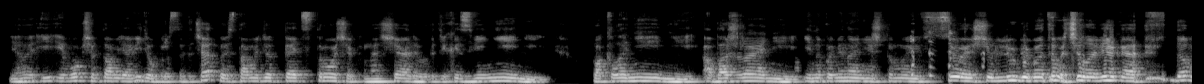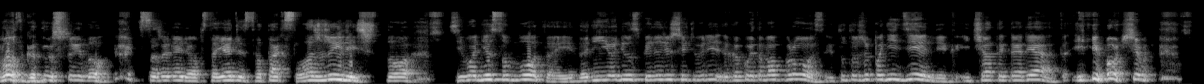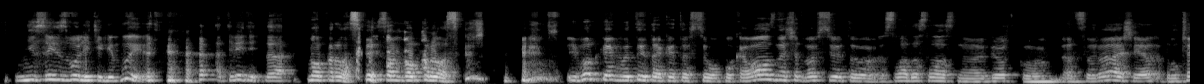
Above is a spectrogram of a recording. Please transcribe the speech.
И, и, и, в общем, там я видел просто этот чат, то есть там идет пять строчек в начале вот этих извинений, поклонений, обожаний и напоминаний, что мы все еще любим этого человека до мозга души, но, к сожалению, обстоятельства так сложились, что сегодня суббота, и до нее не успели решить какой-то вопрос, и тут уже понедельник, и чаты горят, и, в общем, не соизволите ли вы ответить на вопрос, сам вопрос. И вот как бы ты так это все упаковал, значит, во всю эту сладосластную обертку отсыраешь, и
